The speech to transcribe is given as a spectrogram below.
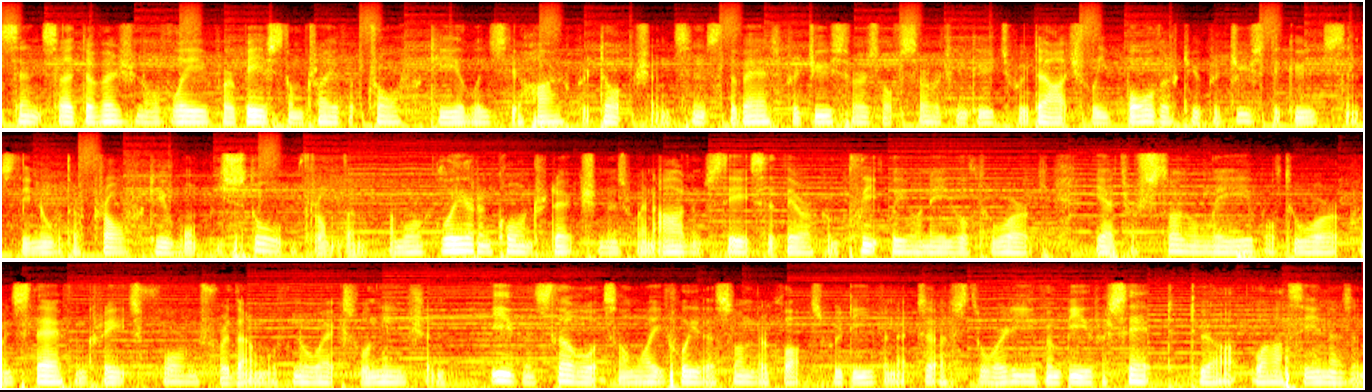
since a division of labour based on private property leads to higher production, since the best producers of certain goods would actually bother to produce the goods since they know their property won't be stolen from them. A more glaring contradiction is when Adam states that they are completely unable to work, yet are suddenly able to work when Stefan creates forms for them with no explanation. Even still, it's unlikely this underclass would even exist or even be receptive to Atlassianism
